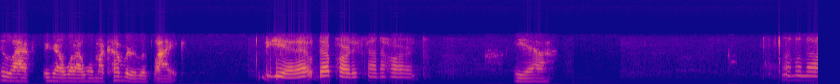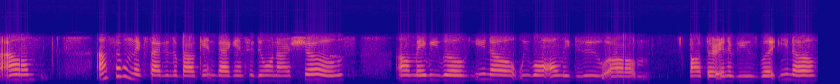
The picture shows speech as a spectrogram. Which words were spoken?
too. I have to figure out what I want my cover to look like. Yeah, that that part is kind of hard. Yeah. I don't know. Um, I'm feeling excited about getting back into doing our shows. Um, maybe we'll, you know, we won't only do um author interviews, but you know,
